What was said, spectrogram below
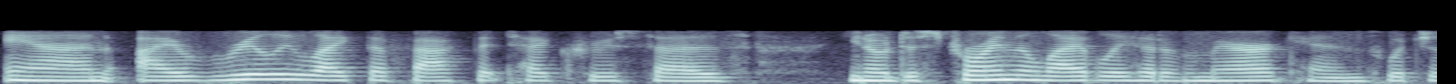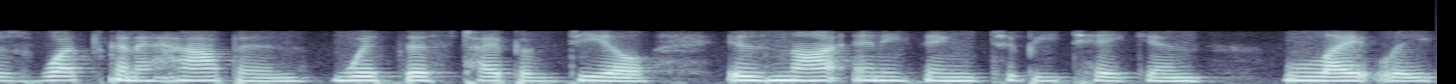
And I really like the fact that Ted Cruz says, you know, destroying the livelihood of Americans, which is what's going to happen with this type of deal, is not anything to be taken lightly.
